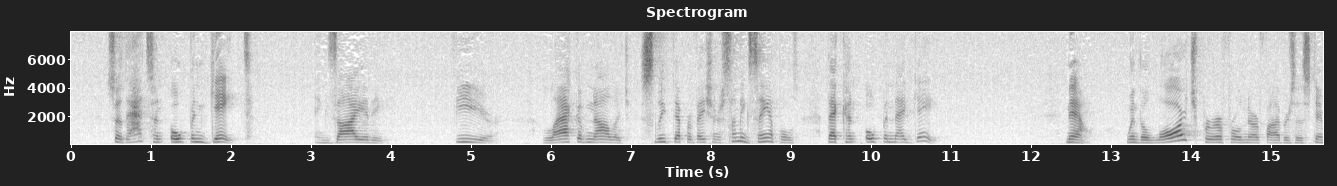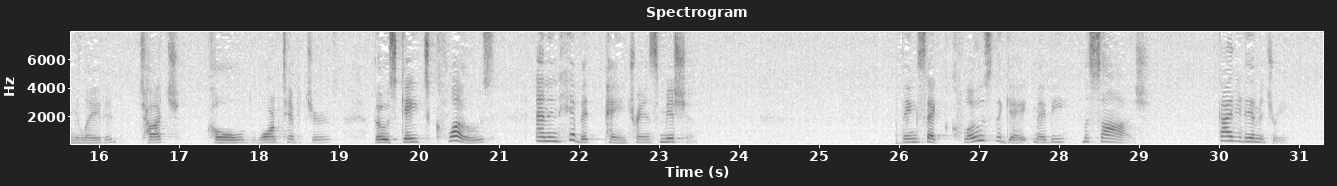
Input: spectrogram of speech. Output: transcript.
So that's an open gate. Anxiety, fear, lack of knowledge, sleep deprivation are some examples that can open that gate. Now, when the large peripheral nerve fibers are stimulated, touch, cold, warm temperatures, those gates close and inhibit pain transmission. Things that close the gate, may be massage, guided imagery,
